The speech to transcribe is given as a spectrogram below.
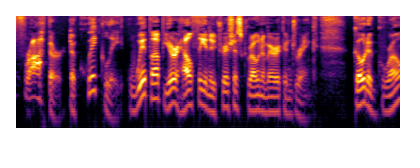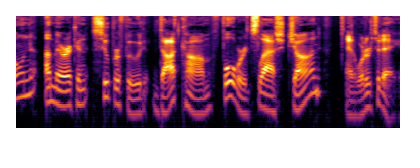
frother to quickly whip up your healthy and nutritious Grown American drink. Go to grownamericansuperfood.com forward slash John and order today.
